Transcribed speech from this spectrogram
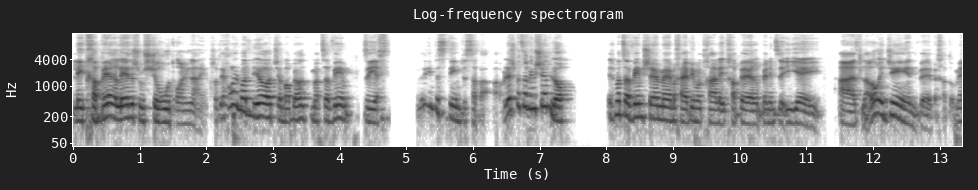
להתחבר לאיזשהו שירות אונליין. עכשיו זה יכול מאוד להיות שבהרבה מאוד מצבים זה יהיה, אם זה Steam זה סבבה, אבל יש מצבים שהם לא. יש מצבים שהם אה, מחייבים אותך להתחבר בין אם זה EA אז ל Origin וכדומה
